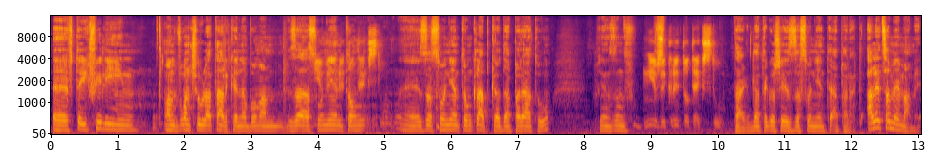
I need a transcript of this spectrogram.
E, W tej chwili on włączył latarkę, no bo mam zasłoniętą, e, zasłoniętą klapkę od aparatu. Więc on, Nie wykryto tekstu. tak, dlatego że jest zasłonięty aparat. Ale co my mamy?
